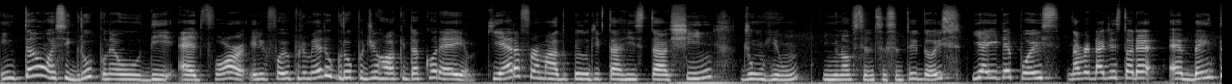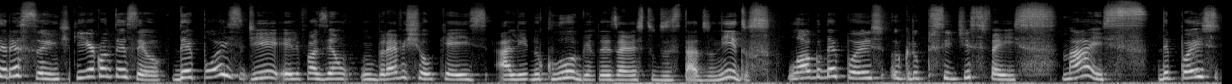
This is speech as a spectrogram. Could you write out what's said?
Então, esse grupo, né, o The Ed 4, ele foi o primeiro grupo de rock da Coreia, que era formado pelo guitarrista Shin Jung-hyun em 1962. E aí depois, na verdade, a história é bem interessante. O que, que aconteceu? Depois de ele fazer um, um breve showcase ali no clube do Exército dos Estados Unidos, logo depois o grupo se desfez. Mas depois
